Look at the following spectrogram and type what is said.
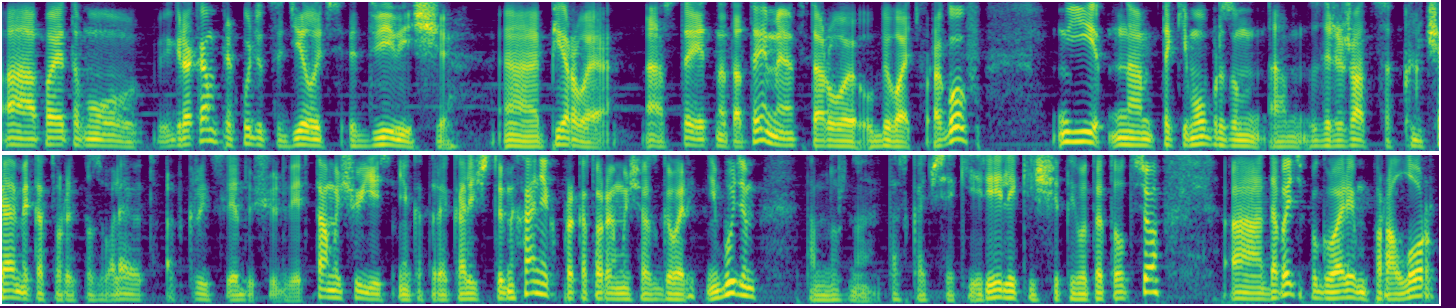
А, поэтому игрокам приходится делать две вещи. А, первое а, стоять на тотеме, второе убивать врагов и а, таким образом а, заряжаться ключами, которые позволяют открыть следующую дверь. Там еще есть некоторое количество механик, про которые мы сейчас говорить не будем. Там нужно таскать всякие релики, щиты, вот это вот все. А, давайте поговорим про лор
